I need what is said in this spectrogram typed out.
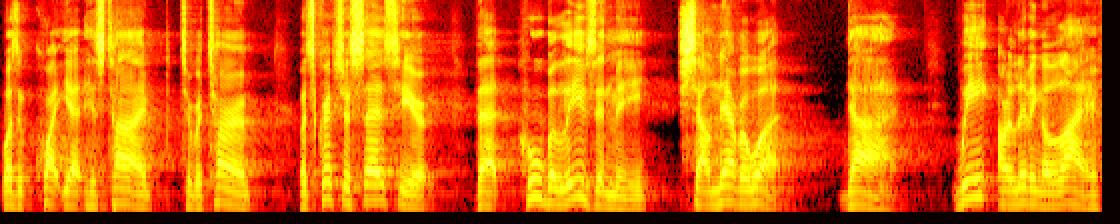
wasn't quite yet his time to return. But scripture says here that who believes in me shall never what? die. We are living a life,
